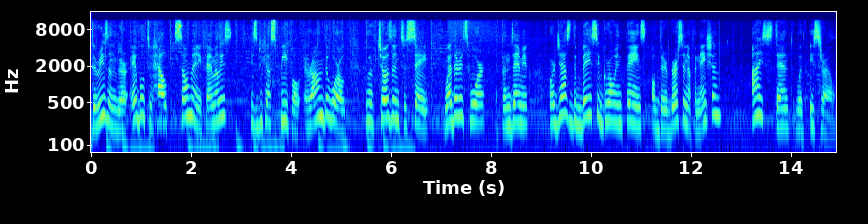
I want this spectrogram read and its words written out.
The reason we are able to help so many families is because people around the world who have chosen to say, whether it's war, a pandemic, or just the basic growing pains of the rebirthing of a nation, I stand with Israel.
